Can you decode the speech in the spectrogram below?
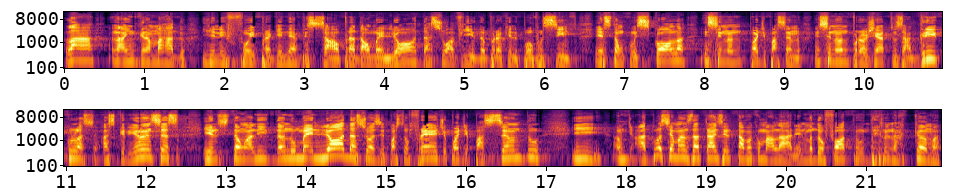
lá, lá em Gramado e ele foi para Guiné-Bissau para dar o melhor da sua vida para aquele povo simples. Eles estão com escola, ensinando, pode ir passando, ensinando projetos agrícolas às crianças e eles estão ali dando o melhor das suas vidas. Pastor Fred pode ir passando e há duas semanas atrás ele estava com malária. Ele mandou foto dele na cama.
